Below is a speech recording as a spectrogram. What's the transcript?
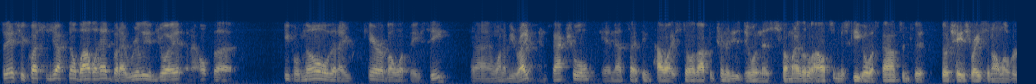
So to answer your question, Jeff, no bobblehead, but I really enjoy it, and I hope uh, people know that I care about what they see. And I want to be right and factual, and that's I think how I still have opportunities doing this from my little house in Muskego, Wisconsin, to go chase racing all over.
